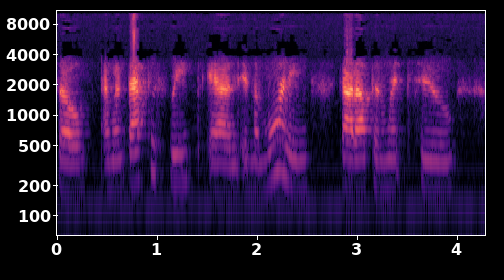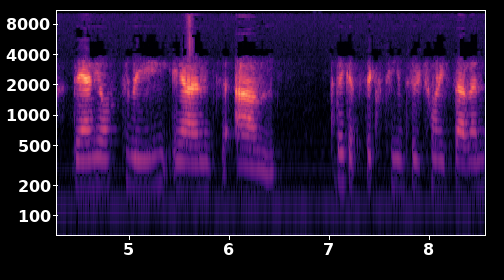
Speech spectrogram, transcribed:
So I went back to sleep, and in the morning, got up and went to Daniel 3, and um, I think it's 16 through 27.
